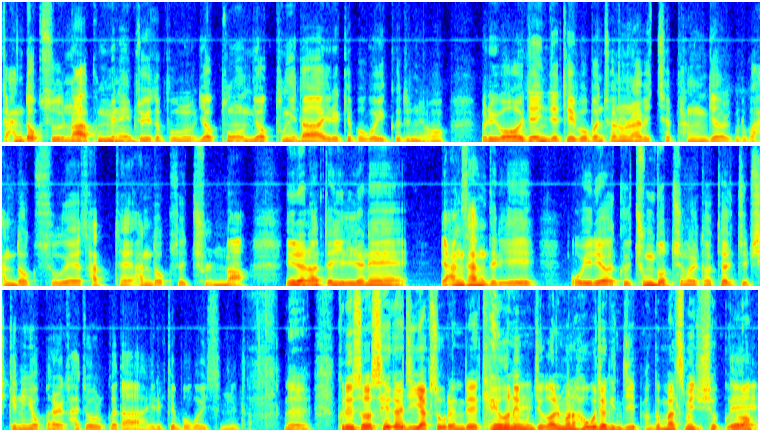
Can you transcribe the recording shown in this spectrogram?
한덕수나 국민의힘 쪽에서 부- 역풍 역풍이다 이렇게 보고 있거든요. 그리고 어제 이제 대법원 전원합의체 판결 그리고 한덕수의 사퇴, 한덕수의 출마 이런 어떤 일련의 양상들이 오히려 그 중도층을 더 결집시키는 효과를 가져올 거다 이렇게 보고 있습니다. 네. 그래서 세 가지 약속을 했는데 개헌의 네. 문제가 얼마나 허구적인지 방금 말씀해 주셨고요. 네.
